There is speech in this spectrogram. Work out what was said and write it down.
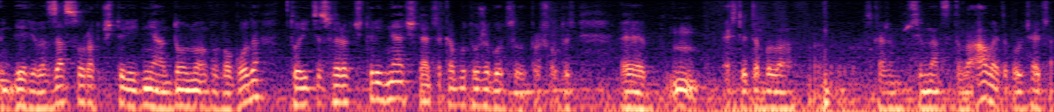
дерево за 44 дня до Нового года, то эти 44 дня считаются, как будто уже год целый прошел. То есть, э, если это было, э, скажем, 17 ава, это получается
